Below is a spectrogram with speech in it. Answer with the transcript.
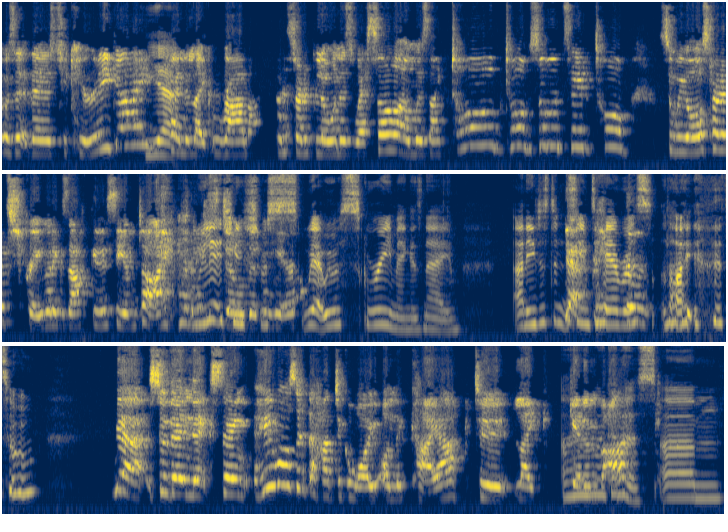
was it the security guy Yeah. kind of like ran up and started blowing his whistle and was like, Tom, Tom, someone say to Tom. So we all started screaming exactly the same time. And we he literally still didn't hear. yeah we were screaming his name, and he just didn't Yeah. seem to hear us like at all. Yeah, so then next thing, who was it that had to go out on the kayak to like get oh him my back? goodness. Um.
